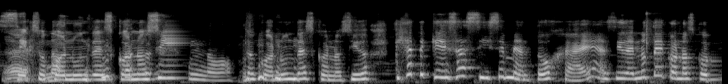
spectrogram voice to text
sexo no. con un desconocido. No. con un desconocido. Fíjate que esa sí se me antoja, ¿eh? Así de no te conozco.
